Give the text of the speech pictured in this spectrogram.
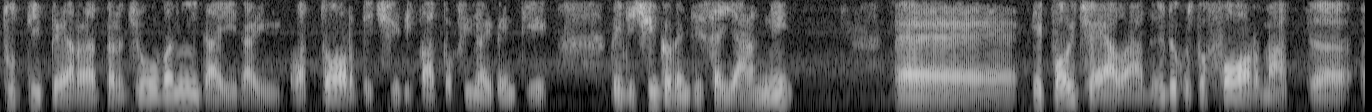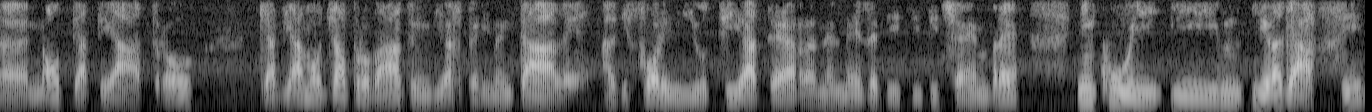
tutti per, per giovani dai, dai, 14 di fatto fino ai 25-26 anni, eh, e poi c'è ad esempio questo format eh, Notte a Teatro che abbiamo già provato in via sperimentale al di fuori di U-Theater nel mese di, di dicembre, in cui i, i, ragazzi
